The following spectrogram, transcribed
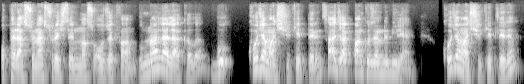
Operasyonel süreçlerin nasıl olacak falan. Bunlarla alakalı bu kocaman şirketlerin sadece Akbank üzerinde değil yani kocaman şirketlerin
